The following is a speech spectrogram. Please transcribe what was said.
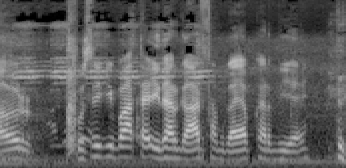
और खुशी की बात है, इधर गार्ड सब गायब कर दिए है।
